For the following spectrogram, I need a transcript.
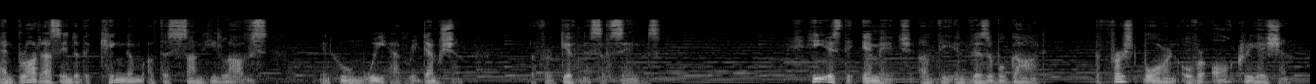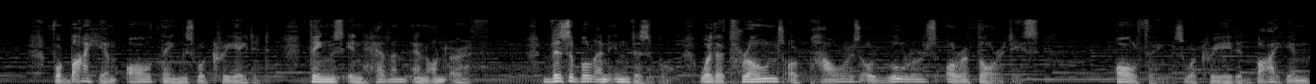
and brought us into the kingdom of the Son he loves, in whom we have redemption, the forgiveness of sins. He is the image of the invisible God, the firstborn over all creation. For by him all things were created, things in heaven and on earth, visible and invisible, whether thrones or powers or rulers or authorities. All things were created by him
